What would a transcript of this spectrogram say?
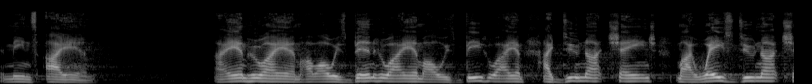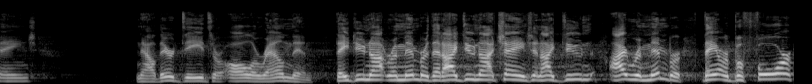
It means I am. I am who I am. I've always been who I am. I'll always be who I am. I do not change. My ways do not change. Now their deeds are all around them. They do not remember that I do not change, and I do I remember they are before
